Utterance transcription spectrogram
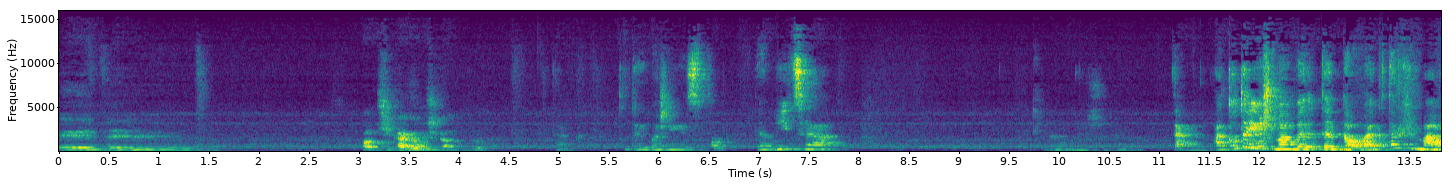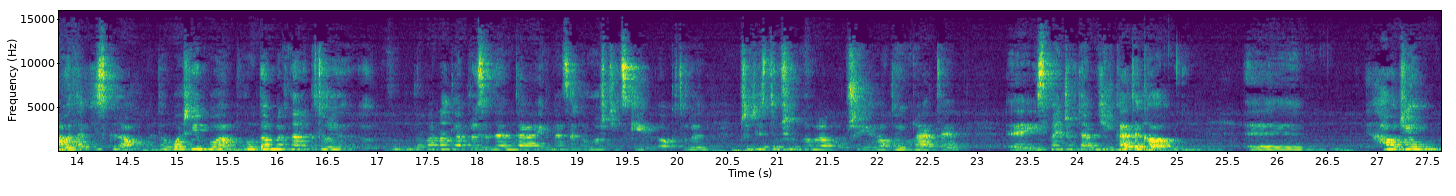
e, pod Chicago mieszkano. Tak. Tutaj właśnie jest tablica. Tak. A tutaj już mamy ten domek, taki mały, taki skromny. To właśnie była, był domek, na który wybudowano dla prezydenta Ignacego Mościckiego, który w 1937 roku przyjechał do Juraty y, i spędził tam kilka tygodni. Y, chodził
